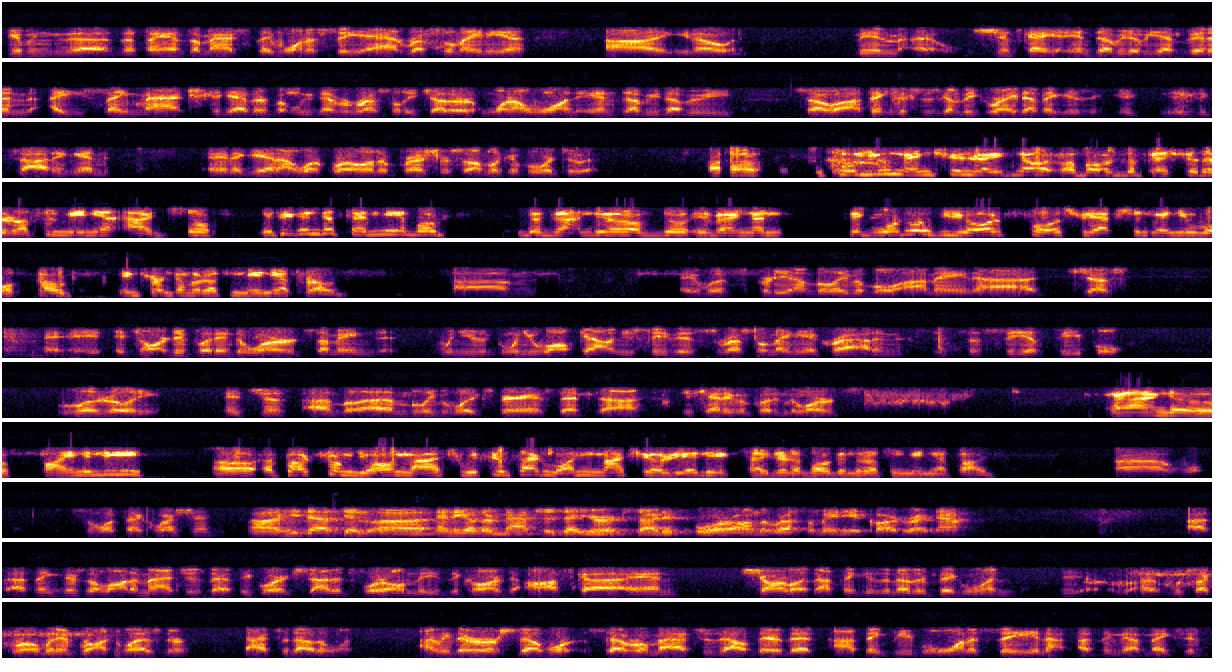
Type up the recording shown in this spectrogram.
Giving the the fans a match they want to see at WrestleMania, uh, you know, me and uh, Shinsuke and WWE have been in a same match together, but we've never wrestled each other one on one in WWE. So I think this is going to be great. I think it's, it's exciting, and and again, I work well under pressure, so I'm looking forward to it. Uh, so you mentioned right now about the pressure the WrestleMania adds. So if you can just tell me about the grandeur of the event and like what was your first reaction when you walked out in front of a WrestleMania crowd? Um, it was pretty unbelievable. I mean, uh, just it, it's hard to put into words. I mean, when you when you walk out and you see this WrestleMania crowd and it's, it's a sea of people, literally, it's just un- unbelievable experience that uh, you can't even put into words. And uh, finally, uh, apart from your match, which is that one match you're really excited about in the WrestleMania card? Uh, so what's that question? Uh, he's asking uh, any other matches that you're excited for on the WrestleMania card right now. I, I think there's a lot of matches that people are excited for on the the card. Asuka and Charlotte, I think, is another big one. Yeah, it looks like Roman and Brock Lesnar. That's another one. I mean, there are several several matches out there that I think people want to see, and I, I think that makes it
